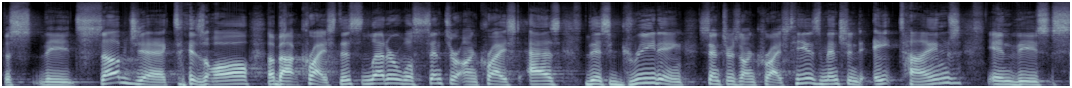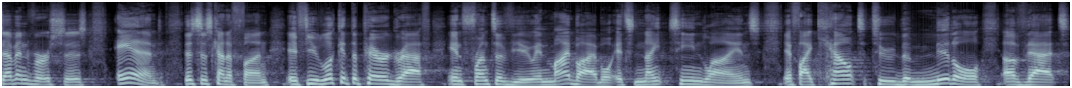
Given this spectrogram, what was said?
the, the subject is all about Christ. This letter will center on Christ as this greeting centers on Christ. He is mentioned eight times in these seven verses. And this is kind of fun. If you look at the paragraph in front of you, in my Bible, it's 19 lines. If I count to the middle of that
